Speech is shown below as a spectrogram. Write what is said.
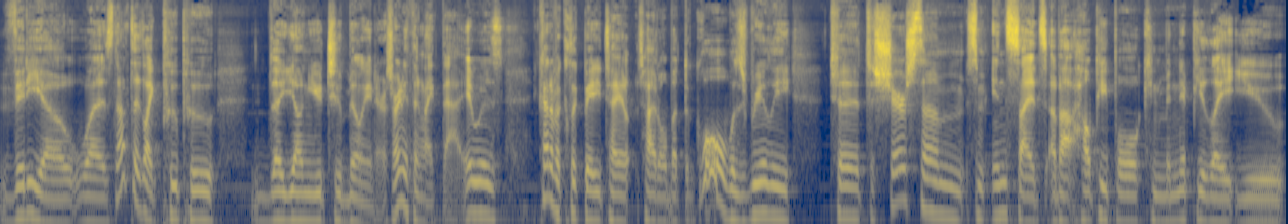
video was not to like poo-poo the young YouTube millionaires or anything like that. It was kind of a clickbaity t- title, but the goal was really to to share some some insights about how people can manipulate you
